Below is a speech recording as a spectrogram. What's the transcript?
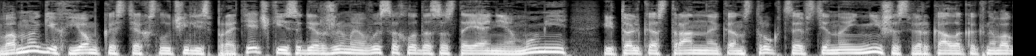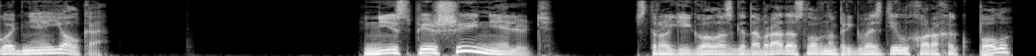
во многих емкостях случились протечки, и содержимое высохло до состояния мумии, и только странная конструкция в стенной нише сверкала, как новогодняя елка. «Не спеши, нелюдь!» Строгий голос Годобрада словно пригвоздил Хороха к полу,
